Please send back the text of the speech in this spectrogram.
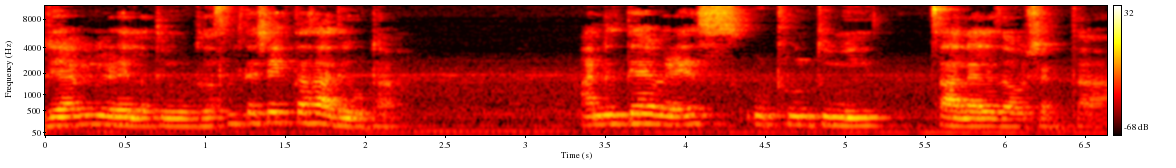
ज्या वेळेला तुम्ही उठत असेल त्याच्या एक तास आधी उठा. आणि त्यावेळेस उठून तुम्ही चालायला जाऊ शकता.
